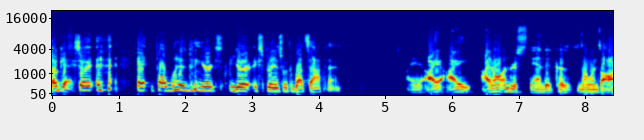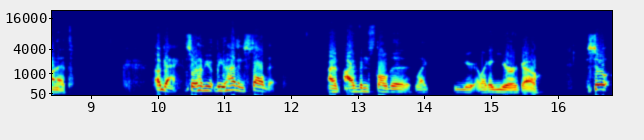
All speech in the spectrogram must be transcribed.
Okay, so it, it, Paul, what has been your your experience with WhatsApp then? I I I, I don't understand it because no one's on it. Okay, so have you? But you have installed it. I've I've installed it like year like a year ago, So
